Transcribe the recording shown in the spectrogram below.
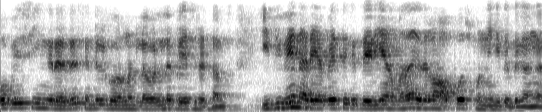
ஓபிசிங்கிறது சென்ட்ரல் கவர்மெண்ட் லெவல்ல பேசுகிற டேர்ம்ஸ் இதுவே நிறைய பேர்த்துக்கு தெரியாமல் தான் இதெல்லாம் அப்போஸ் பண்ணிக்கிட்டு இருக்காங்க.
